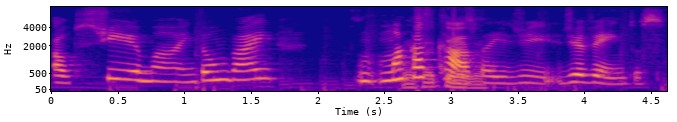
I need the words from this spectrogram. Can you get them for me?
a autoestima, então vai uma com cascata certeza. aí de, de eventos.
